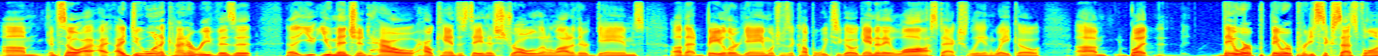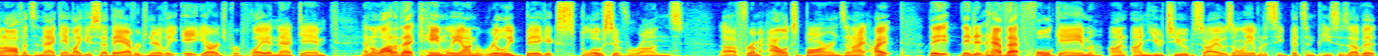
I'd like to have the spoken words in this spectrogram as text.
Um, and so I, I do want to kind of revisit. Uh, you, you mentioned how, how Kansas State has struggled in a lot of their games. Uh, that Baylor game, which was a couple weeks ago, a game that they lost actually in Waco. Um, but they were they were pretty successful on offense in that game. Like you said, they averaged nearly eight yards per play in that game, and a lot of that came on really big explosive runs. Uh, from Alex Barnes, and I, I, they, they didn't have that full game on, on YouTube, so I was only able to see bits and pieces of it.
